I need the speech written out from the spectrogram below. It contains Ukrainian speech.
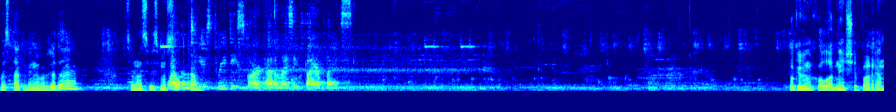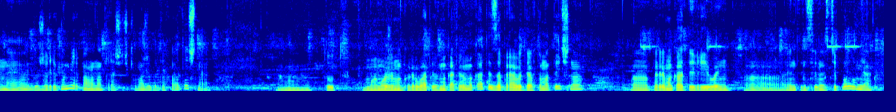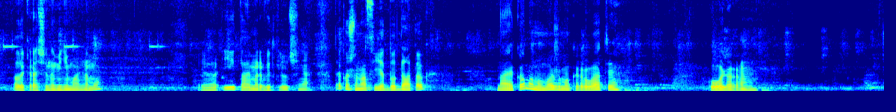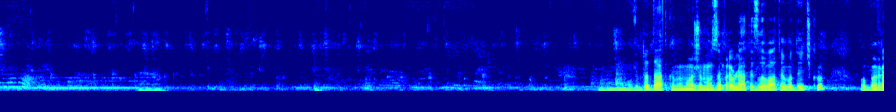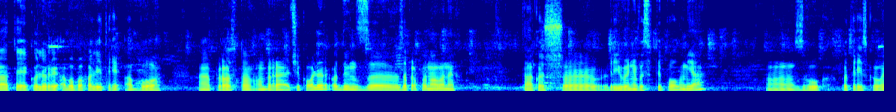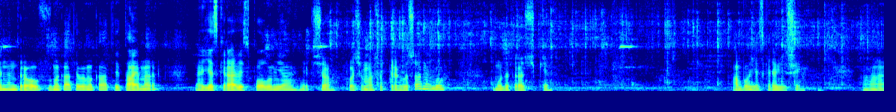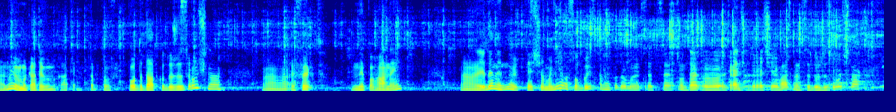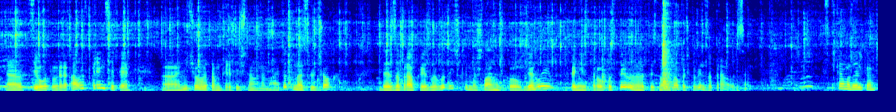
Ось так він і виглядає. Це у нас Welcome 800. to use 3D Smart Atomizing Fireplace. Поки він холодний, ще пара не дуже рівномірна, вона трошечки може бути хаотична. Е, Тут ми можемо керувати, вмикати, вимикати, заправити автоматично, перемикати рівень інтенсивності полум'я, але краще на мінімальному. Е, І таймер відключення. Також у нас є додаток, на якому ми можемо керувати кольором. В додатку ми можемо заправляти, зливати водичку, обирати кольори або по палітрі, або е, просто обираючи колір один з е, запропонованих. Також е, рівень висоти полум'я, звук потріскування дров вмикати, вимикати, таймер, яскравість полум'я. Якщо хочемо, щоб приглушений був, буде трошечки або яскравіший. Е, Ну і вмикати, вимикати. Тобто по додатку дуже зручно, е, ефект непоганий. Е, Єдине, ну, те, що мені особисто не подобається, це ну, екранчик, до речі, гасне, це дуже зручно. Ці отвори. Але в принципі нічого там критичного немає. Тут у нас лючок, де заправка із водички, ми шлангочку вдягли, каністру опустили, натиснули кнопочку, він заправився. Така моделька.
